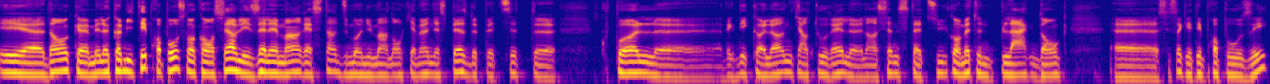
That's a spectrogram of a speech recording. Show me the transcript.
Et euh, donc, mais le comité propose qu'on conserve les éléments restants du monument. Donc, il y avait une espèce de petite coupole avec des colonnes qui entouraient l'ancienne statue, qu'on mette une plaque. Donc, c'est ça qui a été proposé.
